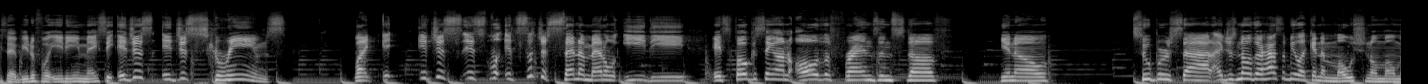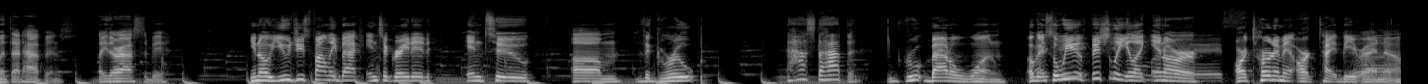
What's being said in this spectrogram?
said, "Beautiful ED Maxi." It just, it just screams, like it. It just, it's, it's such a sentimental ED. It's focusing on all the friends and stuff. You know, super sad. I just know there has to be like an emotional moment that happens. Like there has to be. You know, Yuji's finally back integrated into um the group. It has to happen. Group battle one. Okay, so we officially like in our our tournament archetype beat right now.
